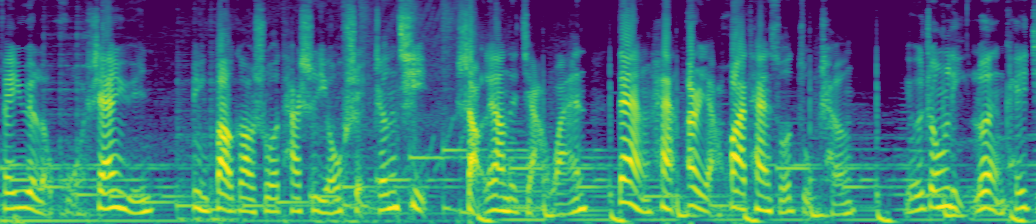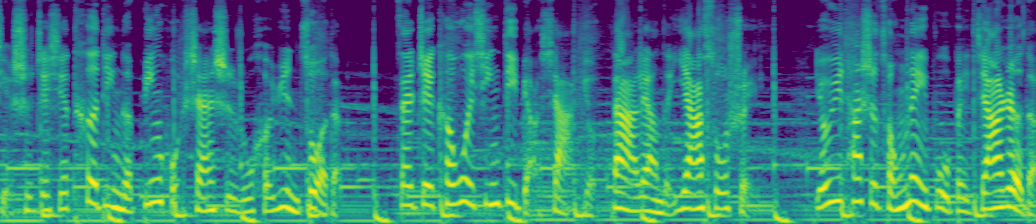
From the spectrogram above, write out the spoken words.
飞越了火山云，并报告说它是由水蒸气、少量的甲烷、氮和二氧化碳所组成。有一种理论可以解释这些特定的冰火山是如何运作的。在这颗卫星地表下有大量的压缩水，由于它是从内部被加热的，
